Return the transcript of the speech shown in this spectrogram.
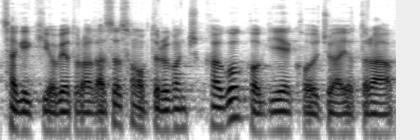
자기 기업에 돌아가서 성읍들을 건축하고 거기에 거주하였더라.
